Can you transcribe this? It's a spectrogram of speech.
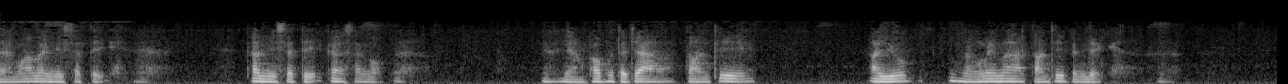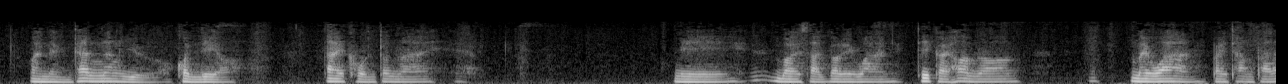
ดงว่าไม่มีสติ ถ้ามีสติก็สงบ อย่างพระพุทธเจ้าตอนที่อายุยังไม่มากตอนที่เป็นเด็ก วันหนึ่งท่านนั่งอยู่คนเดียว ใต้โคนต้นไม้ มีบริษัทบริวารที่คอยห้อมล้อม ไม่ว่างไปทำภาร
